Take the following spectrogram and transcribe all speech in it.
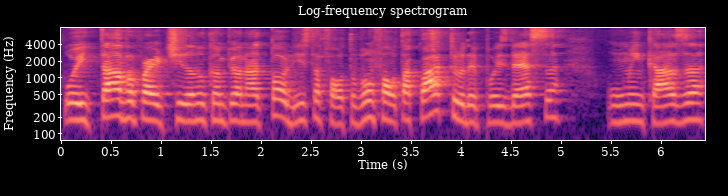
oitava partida no Campeonato Paulista. Faltam, vão faltar quatro depois dessa, uma em casa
